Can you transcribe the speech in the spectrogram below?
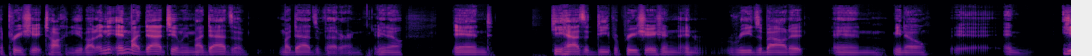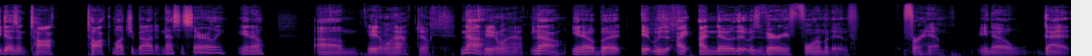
appreciate talking to you about and, and my dad too i mean my dad's a my dad's a veteran you know and he has a deep appreciation and reads about it and you know eh, and he doesn't talk talk much about it necessarily you know um You don't have to. no You don't have to. no, you know, but it was I, I know that it was very formative for him, you know, that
